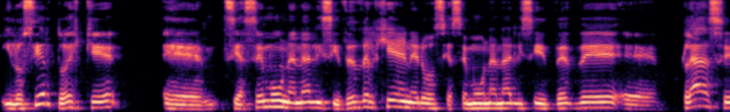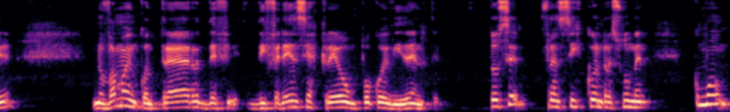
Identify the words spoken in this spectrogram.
Y lo cierto es que eh, si hacemos un análisis desde el género, si hacemos un análisis desde eh, clase, nos vamos a encontrar diferencias, creo, un poco evidentes. Entonces, Francisco, en resumen, ¿cómo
